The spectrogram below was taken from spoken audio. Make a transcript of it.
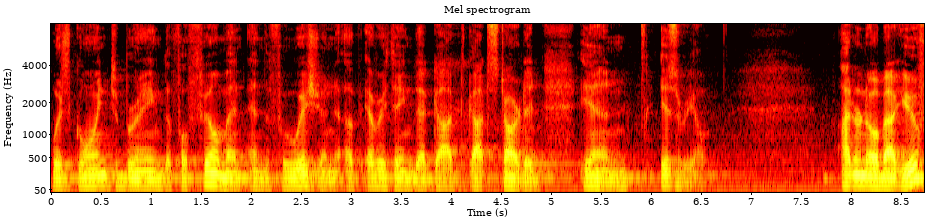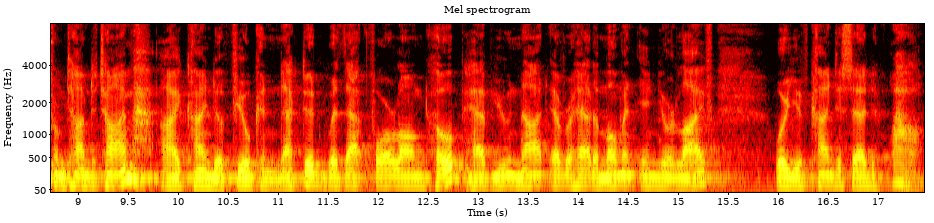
was going to bring the fulfillment and the fruition of everything that God got started in Israel. I don't know about you, from time to time, I kind of feel connected with that forlonged hope. Have you not ever had a moment in your life where you've kind of said, Wow,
